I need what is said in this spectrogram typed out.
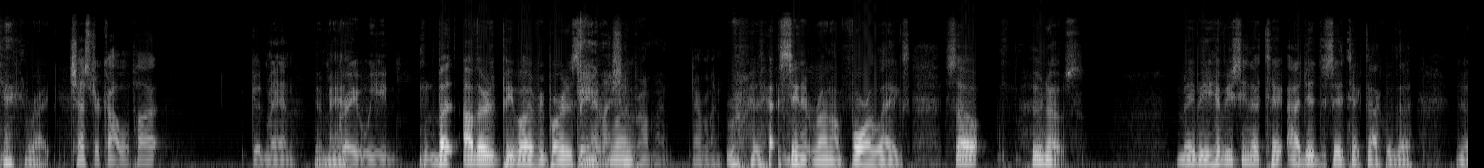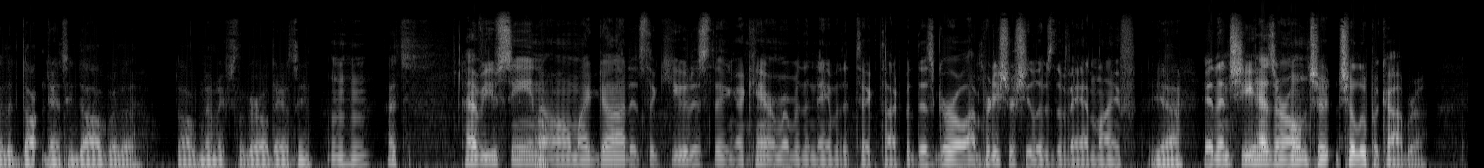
right. Chester Cobblepot. Good man. Good man. Great weed. But other people have reported seeing Damn, I it should run, have brought my. Never mind. seen it run on four legs. So who knows? Maybe have you seen that? Tic- I did just see a TikTok with the, you know, the do- dancing dog where the dog mimics the girl dancing. Mm-hmm. That's Have you seen? Oh. my god, it's the cutest thing. I can't remember the name of the TikTok, but this girl, I'm pretty sure she lives the van life, yeah. and then she has her own ch- chalupa cabra.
